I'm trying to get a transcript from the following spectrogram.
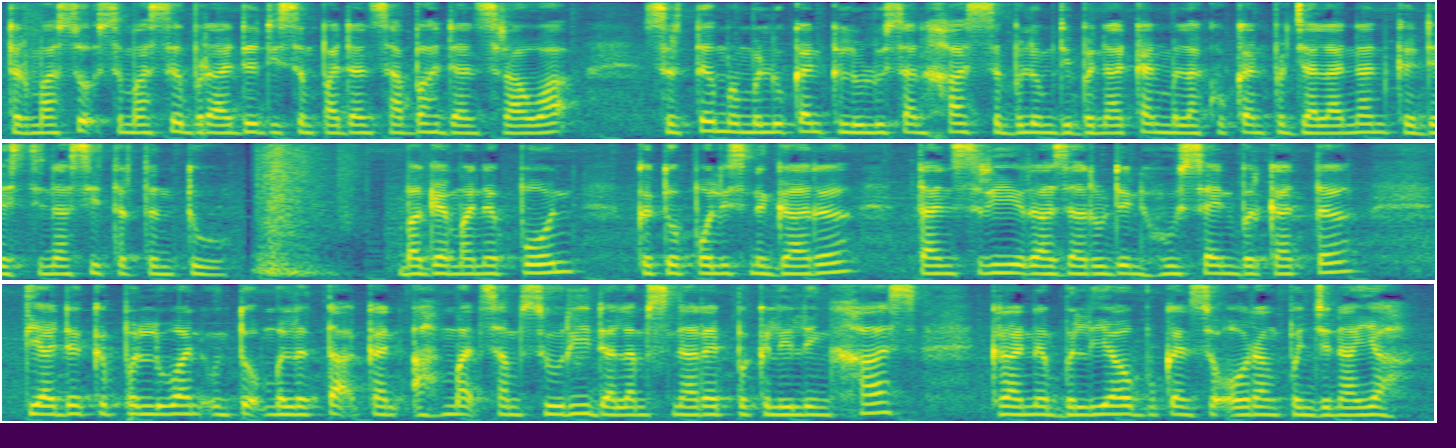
termasuk semasa berada di sempadan Sabah dan Sarawak serta memerlukan kelulusan khas sebelum dibenarkan melakukan perjalanan ke destinasi tertentu. Bagaimanapun, Ketua Polis Negara Tan Sri Razaruddin Hussein berkata, tiada keperluan untuk meletakkan Ahmad Samsuri dalam senarai pekeliling khas kerana beliau bukan seorang penjenayah.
